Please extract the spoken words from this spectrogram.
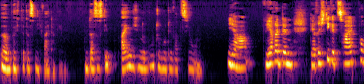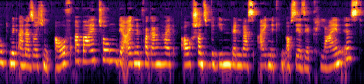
äh, möchte das nicht weitergeben. Und das ist die eigentlich eine gute Motivation. Ja, wäre denn der richtige Zeitpunkt mit einer solchen Aufarbeitung der eigenen Vergangenheit auch schon zu beginnen, wenn das eigene Kind noch sehr, sehr klein ist?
